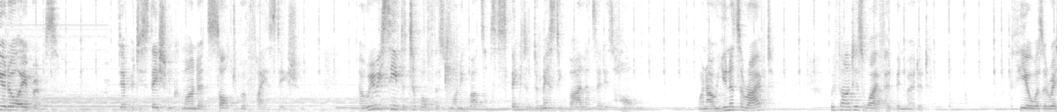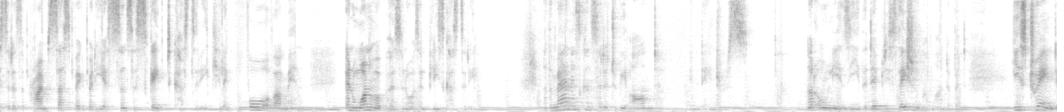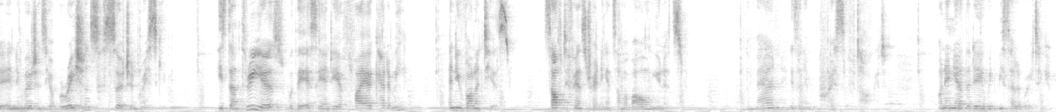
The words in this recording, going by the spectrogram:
Theodore Abrams, Deputy Station Commander at Salt River Fire Station. Now, we received a tip-off this morning about some suspected domestic violence at his home. When our units arrived, we found his wife had been murdered. Theo was arrested as a prime suspect, but he has since escaped custody, killing four of our men and one more person who was in police custody. Now, the man is considered to be armed and dangerous. Not only is he the deputy station commander, but he's trained in emergency operations, search and rescue. He's done three years with the SANDF Fire Academy, and he volunteers, self-defense training in some of our own units. The man is an impressive target. On any other day, we'd be celebrating him.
